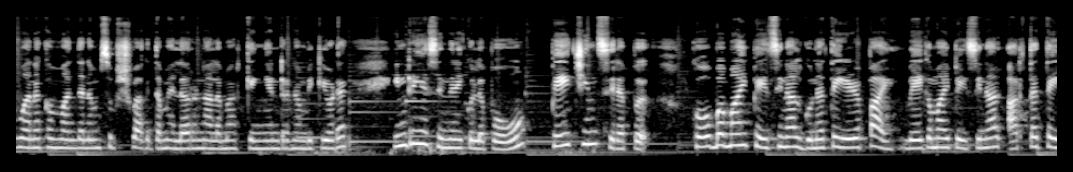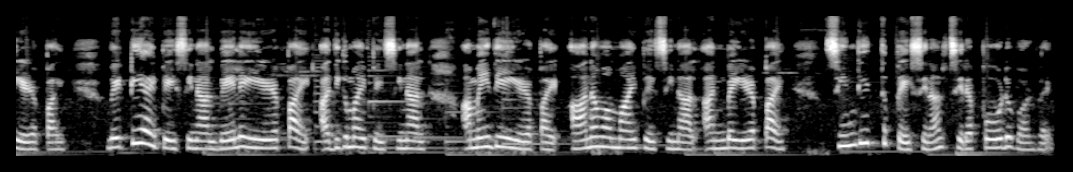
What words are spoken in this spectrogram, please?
வணக்கம். வந்தனம். சுப்ஸ்வாகத்தம். எல்லோரும் நலமாக இருக்கீங்கன்ற நம்பிக்கையோட இன்றைய சிந்தனைக்குள்ளே போவோம். பேச்சின் சிறப்பு. கோபமாய் பேசினால் குணத்தை இழப்பாய் வேகமாய் பேசினால் அர்த்தத்தை இழப்பாய் வெட்டியாய் பேசினால் வேலையை இழப்பாய் அதிகமாய் பேசினால் அமைதியை இழப்பாய் ஆணவமாய் பேசினால் அன்பை இழப்பாய் சிந்தித்து பேசினால் சிறப்போடு வாழ்வாய்.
